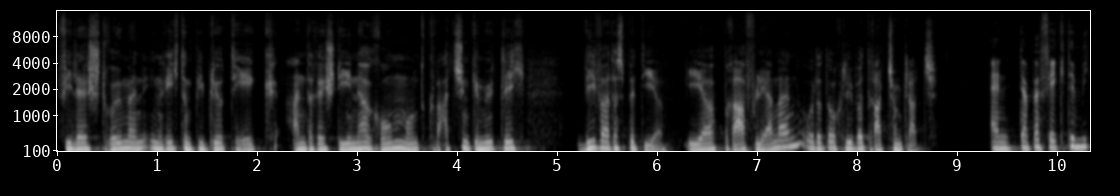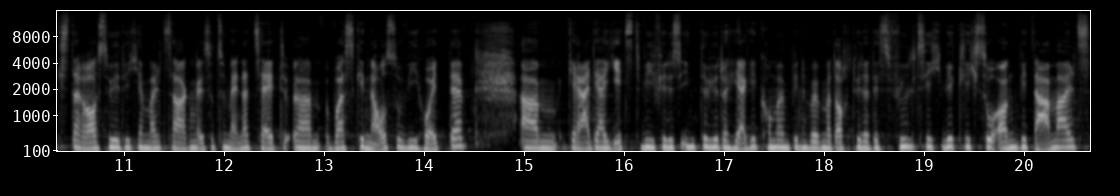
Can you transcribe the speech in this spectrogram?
Viele strömen in Richtung Bibliothek, andere stehen herum und quatschen gemütlich. Wie war das bei dir? Eher brav lernen oder doch lieber Tratsch und Klatsch? Ein, der perfekte Mix daraus, würde ich einmal sagen. Also zu meiner Zeit ähm, war es genauso wie heute. Ähm, gerade auch jetzt, wie ich für das Interview dahergekommen bin, habe ich mir gedacht, wieder, das fühlt sich wirklich so an wie damals.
